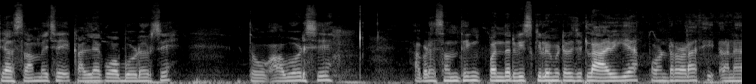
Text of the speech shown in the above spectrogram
ત્યાં સામે છે કાલિયાકુવા બોર્ડર છે. તો આ બોર્ડ છે. આપણે સમથિંગ પંદર વીસ કિલોમીટર જેટલા આવી ગયા પોંડરવાડાથી અને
